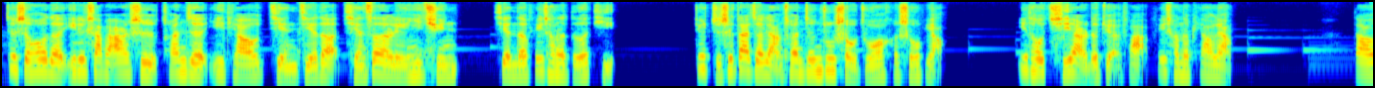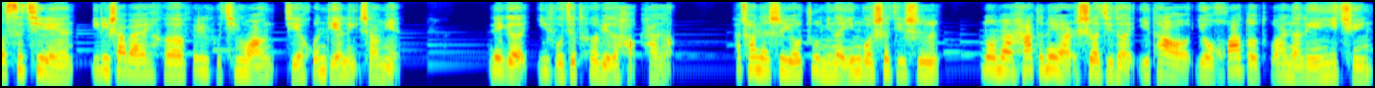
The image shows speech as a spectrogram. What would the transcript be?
这时候的伊丽莎白二世穿着一条简洁的浅色的连衣裙，显得非常的得体，就只是戴着两串珍珠手镯和手表，一头齐耳的卷发，非常的漂亮。到四七年，伊丽莎白和菲利普亲王结婚典礼上面，那个衣服就特别的好看了。她穿的是由著名的英国设计师诺曼哈特内尔设计的一套有花朵图案的连衣裙。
